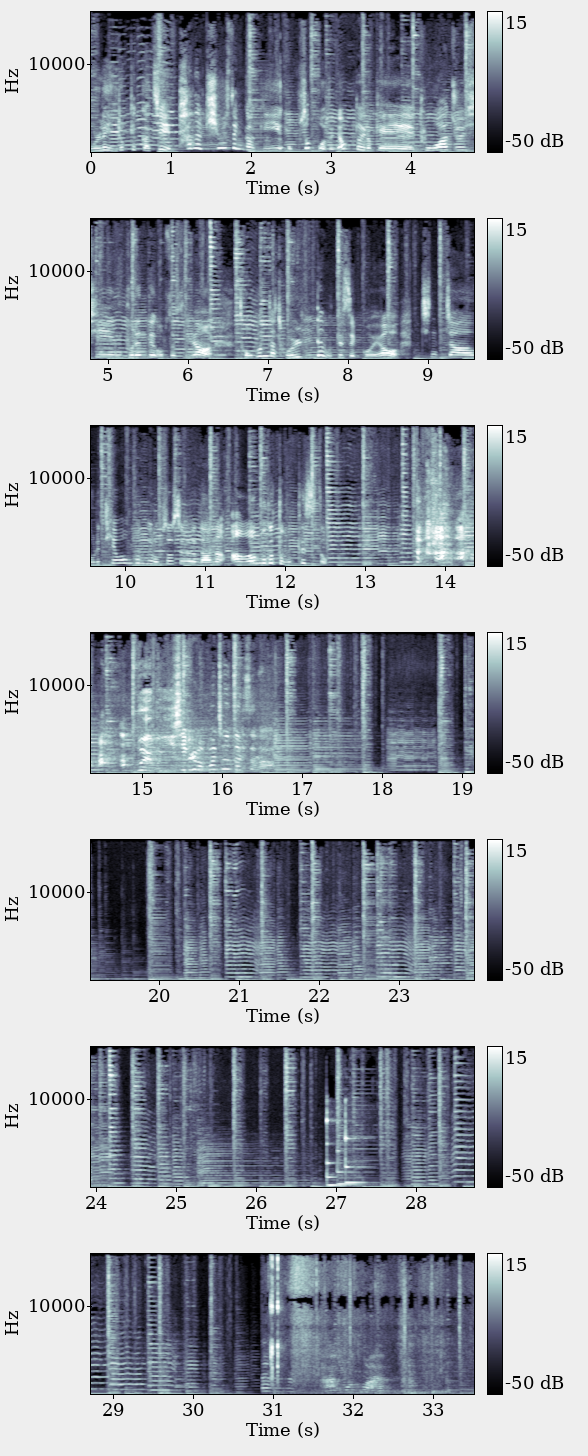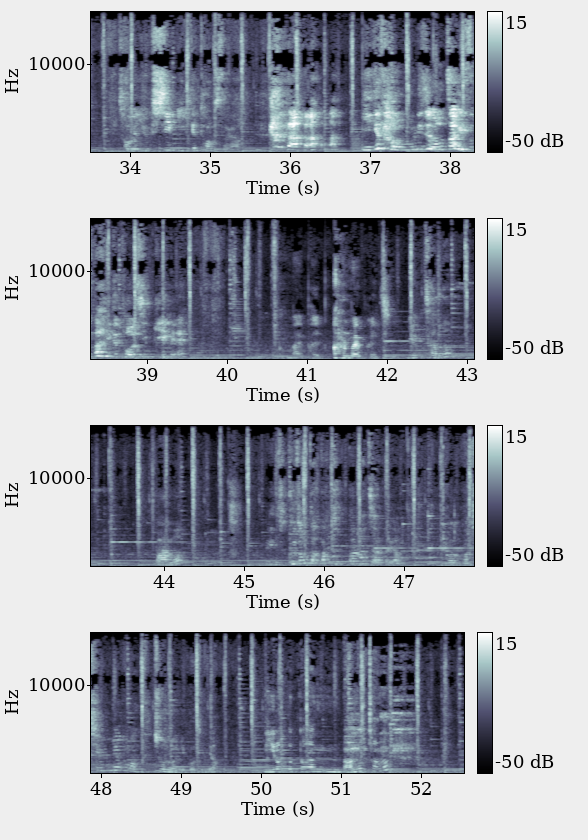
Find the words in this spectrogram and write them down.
원래 이렇게까지 판을 키울 생각이 없었거든요. 또 이렇게 도와주신 브랜드가 없었으면 저 혼자 절대 못했을 거예요. 진짜 우리 팀원분들 없었으면 나는 아무것도 못했어. 뭐야 이거 21만 8천원짜리잖아 62개 털었어요. 이게 다 우리 집 옷장에 있었다는 게 더 신기해. 얼마에 팔 얼마에 팔지? 6,000원? 만원? 그 정도 딱 적당하지 않아요? 이거가 16만 9천 원이거든요. 이런 것도 한 15,000원?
